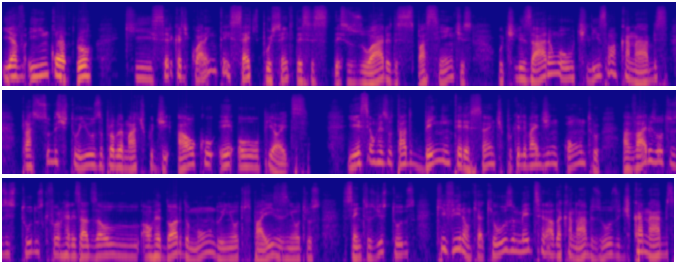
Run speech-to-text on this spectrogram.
e, e encontrou que cerca de 47% desses, desses usuários, desses pacientes, utilizaram ou utilizam a cannabis para substituir o uso problemático de álcool e ou opioides. E esse é um resultado bem interessante porque ele vai de encontro a vários outros estudos que foram realizados ao, ao redor do mundo, em outros países, em outros centros de estudos, que viram que, que o uso medicinal da cannabis, o uso de cannabis,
